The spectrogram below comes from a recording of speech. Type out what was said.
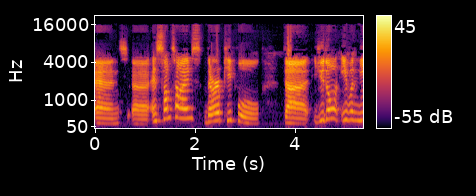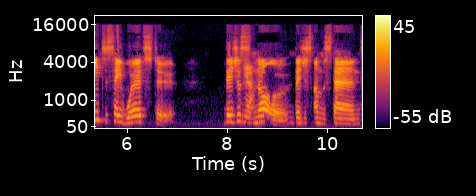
And uh, and sometimes there are people that you don't even need to say words to. They just Yeah. know. They just understand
